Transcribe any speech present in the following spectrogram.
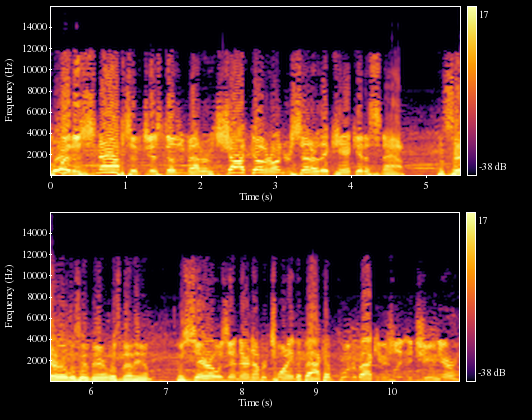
Boy, the snaps have just doesn't matter if it's shotgun or under center, they can't get a snap. Becerra was in there, wasn't that him? Becerra was in there, number 20, the backup quarterback, usually the junior.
